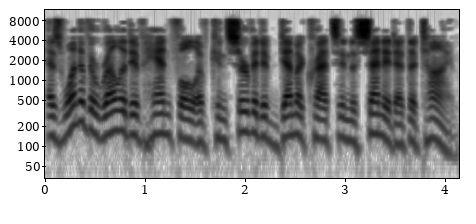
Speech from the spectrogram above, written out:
As one of a relative handful of conservative Democrats in the Senate at the time,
